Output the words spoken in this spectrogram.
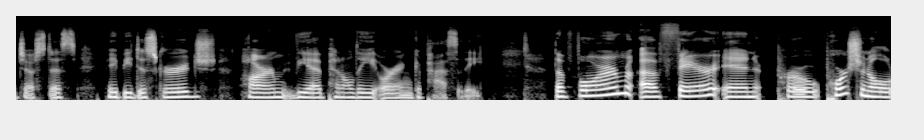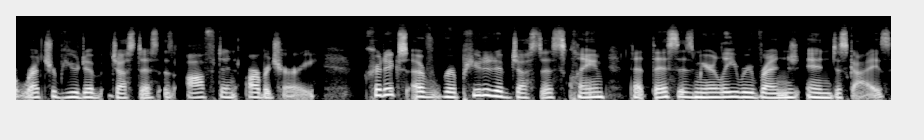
justice may be discouraged harm via penalty or incapacity. The form of fair and proportional retributive justice is often arbitrary. Critics of retributive justice claim that this is merely revenge in disguise,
